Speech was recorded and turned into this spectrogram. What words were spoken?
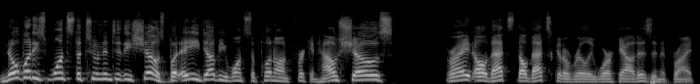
Nobody wants to tune into these shows, but AEW wants to put on freaking house shows, right? Oh, that's oh, that's gonna really work out, isn't it, Brian?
